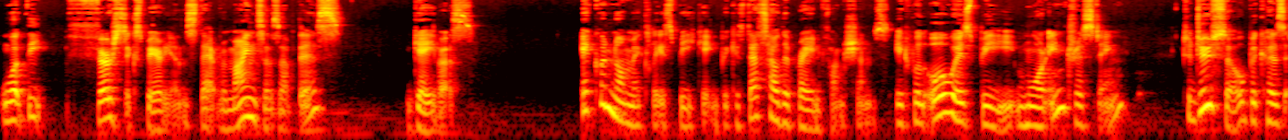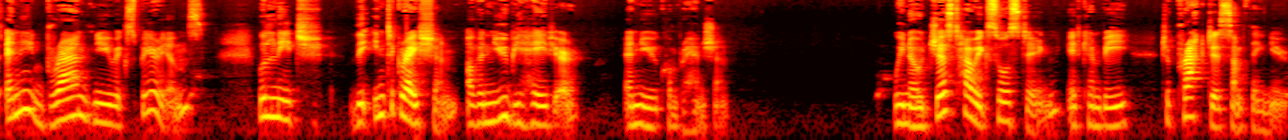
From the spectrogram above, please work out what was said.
what the first experience that reminds us of this gave us. Economically speaking, because that's how the brain functions, it will always be more interesting to do so because any brand new experience will need the integration of a new behavior and new comprehension. We know just how exhausting it can be to practice something new.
